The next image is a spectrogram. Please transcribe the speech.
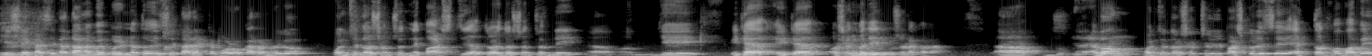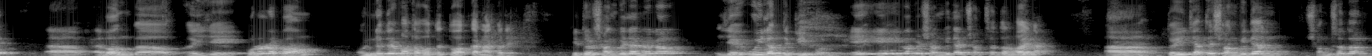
যে শেখ হাসিনা দানবে পরিণত হয়েছে, তার একটা বড় কারণ হলো পঞ্চদশ সংসদ নিয়ে পাশ, ত্রয়োদশ সংসদ নিয়ে যে এটা এটা অসাংবিধানিক ঘোষণা করা। এবং পঞ্চদশ সংসদ পাশ করেছে একতরফাভাবে এবং এই যে কোনো রকম অন্যদের মতামতের তোয়াক্কা না করে। কিন্তু সংবিধান হলো যে উইল অফ দি পিপল। এই- এইভাবে সংবিধান সংশোধন হয় না। তো এই যাতে সংবিধান সংশোধন,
